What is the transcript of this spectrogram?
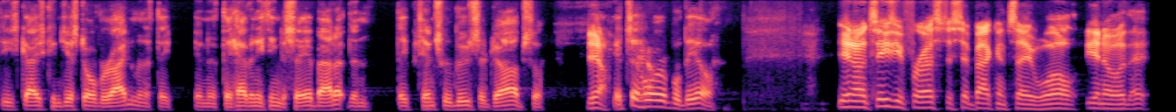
these guys can just override them and if they and if they have anything to say about it then they potentially lose their job so yeah. It's a horrible deal. You know it's easy for us to sit back and say well you know that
